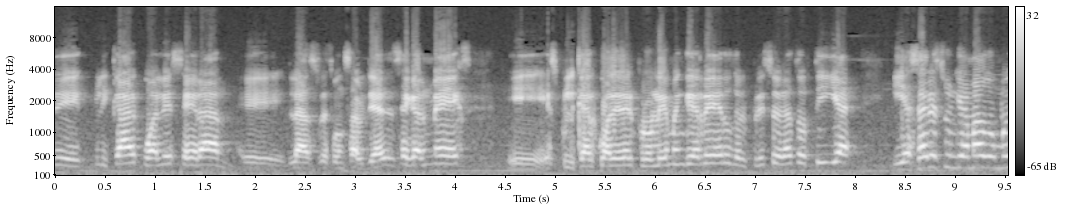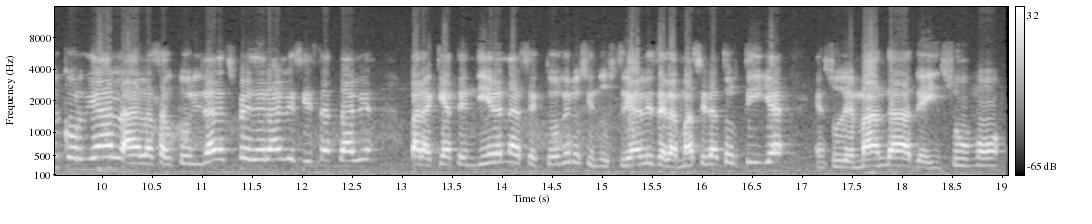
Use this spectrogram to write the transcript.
de explicar cuáles eran eh, las responsabilidades de Segalmex, eh, explicar cuál era el problema en Guerrero del precio de la tortilla y hacerles un llamado muy cordial a las autoridades federales y estatales para que atendieran al sector de los industriales de la masa y la tortilla en su demanda de insumo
